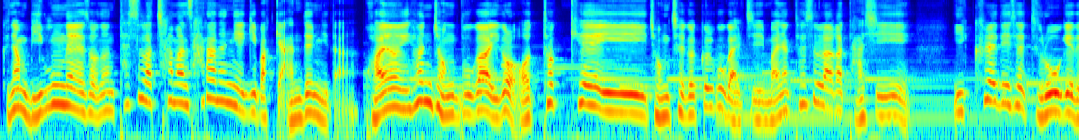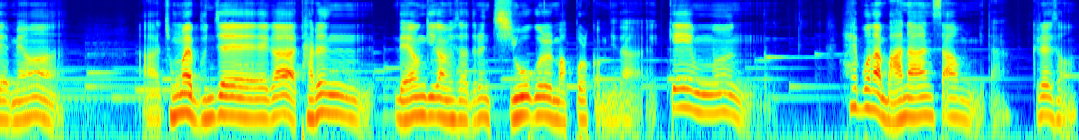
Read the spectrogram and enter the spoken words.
그냥 미국 내에서는 테슬라 차만 사라는 얘기밖에 안 됩니다. 과연 현 정부가 이걸 어떻게 이 정책을 끌고 갈지 만약 테슬라가 다시 이 크레딧에 들어오게 되면 아, 정말 문제가 다른 내연기관 회사들은 지옥을 맛볼 겁니다. 게임은 해보나 마나한 싸움입니다. 그래서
